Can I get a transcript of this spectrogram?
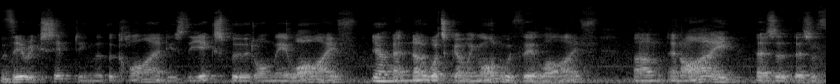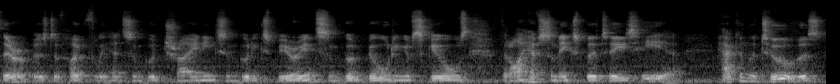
they're accepting that the client is the expert on their life Yeah. and know what's going on with their life. Um, and I, as a, as a therapist, have hopefully had some good training, some good experience, some good building of skills, that I have some expertise here. How can the two of us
